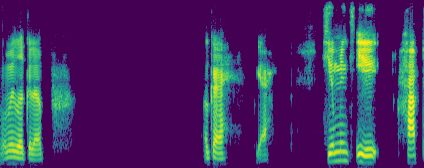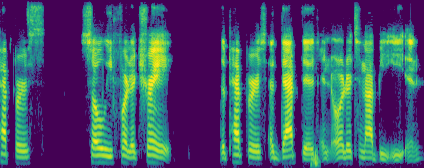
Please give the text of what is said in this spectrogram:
let me look it up. Okay, yeah. Humans eat hot peppers solely for the trade the peppers adapted in order to not be eaten.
